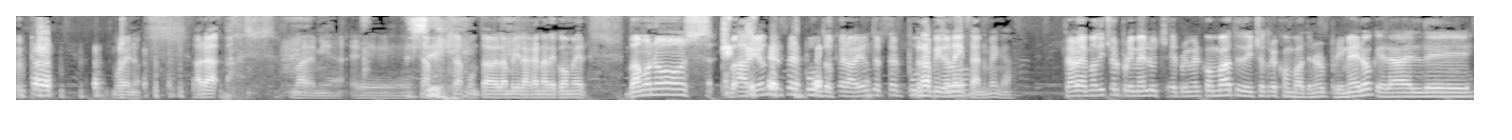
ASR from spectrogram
Bueno, ahora, madre mía, eh, se han juntado el hambre y la gana de comer. Vámonos. había un tercer punto, espera, había un tercer punto. Rápido, Nathan, venga. Claro, hemos dicho el primer luch- el primer combate, he dicho tres combates, ¿no? El primero, que era el de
